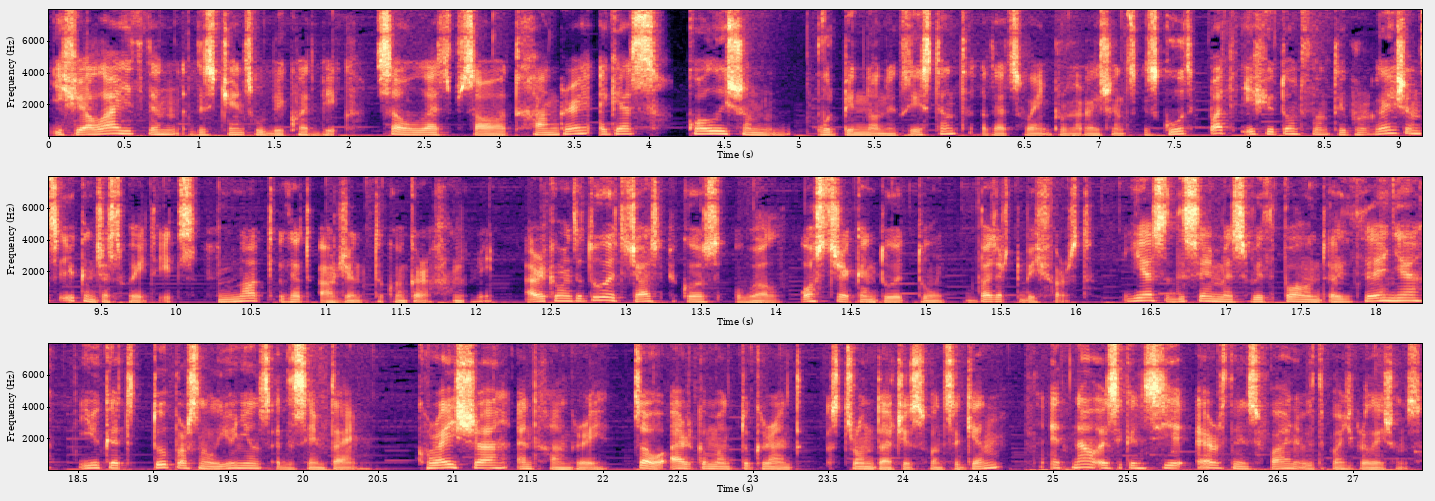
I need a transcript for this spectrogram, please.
If you ally it, then this chance will be quite big. So let's start Hungary, I guess. Coalition would be non-existent, that's why improved relations is good, but if you don't want improved relations, you can just wait, it's not that urgent to conquer Hungary. I recommend to do it just because, well, Austria can do it too, better to be first. Yes, the same as with Poland and Lithuania, you get two personal unions at the same time. Croatia and Hungary. So I recommend to grant strong duchies once again, and now as you can see everything is fine with the diplomatic relations.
